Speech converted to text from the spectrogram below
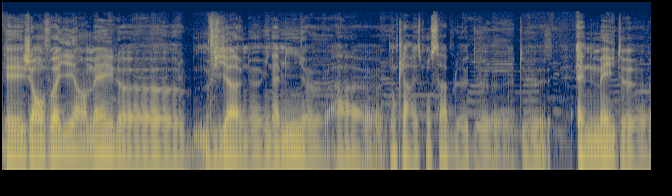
Et j'ai envoyé un mail euh, via une, une amie euh, à euh, donc la responsable de, de Handmade euh,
